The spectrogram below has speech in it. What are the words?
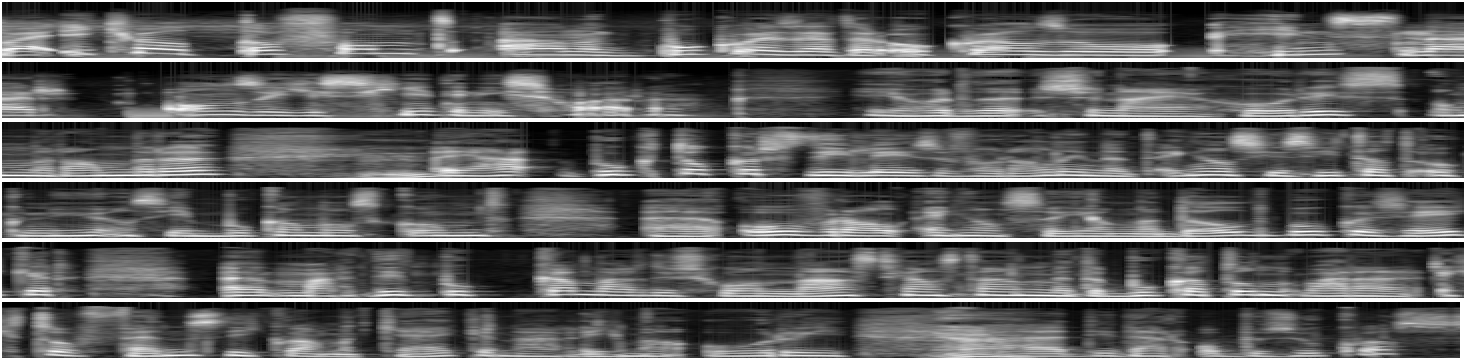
Wat ik wel tof vond aan het boek was dat er ook wel zo hints naar onze geschiedenis waren. Je hoorde Shania Goris onder andere. Mhm. Ja, boektokkers die lezen vooral in het Engels. Je ziet dat ook nu als je in boekhandels komt. Uh, overal Engelse young adult boeken, zeker. Uh, maar dit boek kan daar dus gewoon naast gaan staan. Met de boekathon waren er echt zo fans die kwamen kijken naar Rima Ori, Ja. uh, die daar op bezoek was.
